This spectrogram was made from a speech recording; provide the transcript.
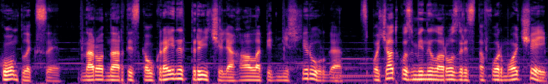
Комплекси. Народна артистка України тричі лягала під ніж хірурга. Спочатку змінила розріз та форму очей,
